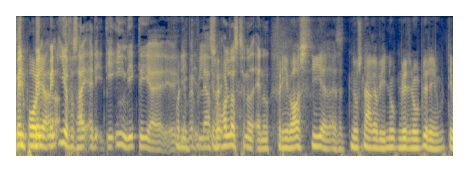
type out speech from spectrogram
Men, men, at- men i og for sig er det, det er egentlig ikke det, jeg... Fordi jeg det- lad os jeg- holde os til noget andet. Fordi jeg vil også sige, at altså, nu snakker vi, nu nu bliver det, det,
